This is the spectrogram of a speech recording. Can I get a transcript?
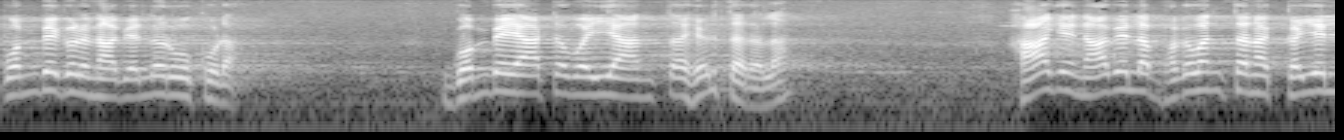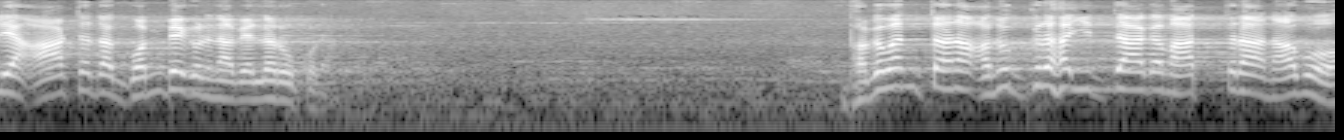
ಗೊಂಬೆಗಳು ನಾವೆಲ್ಲರೂ ಕೂಡ. ಗೊಂಬೆಯಾಟವಯ್ಯ ಅಂತ ಹೇಳ್ತಾರಲ್ಲ. ಹಾಗೆ ನಾವೆಲ್ಲ ಭಗವಂತನ ಕೈಯಲ್ಲಿ ಆಟದ ಗೊಂಬೆಗಳು ನಾವೆಲ್ಲರೂ ಕೂಡ. ಭಗವಂತನ ಅನುಗ್ರಹ ಇದ್ದಾಗ ಮಾತ್ರ ನಾವು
